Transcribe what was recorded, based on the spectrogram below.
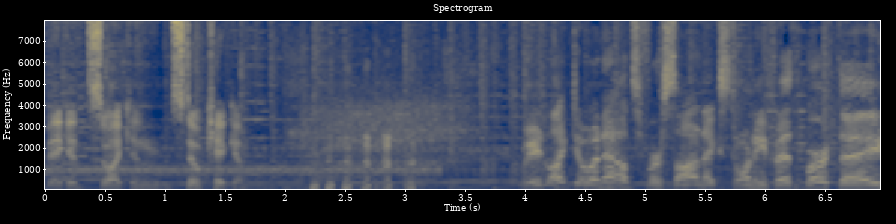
make it so I can still kick him. We'd like to announce for Sonic's 25th birthday,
